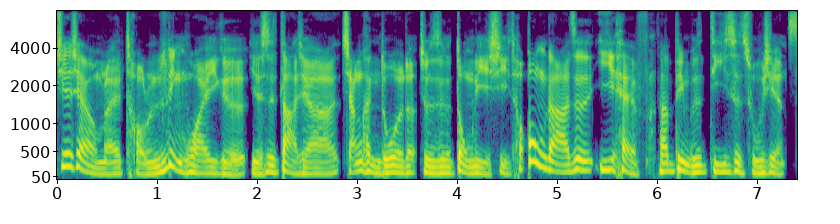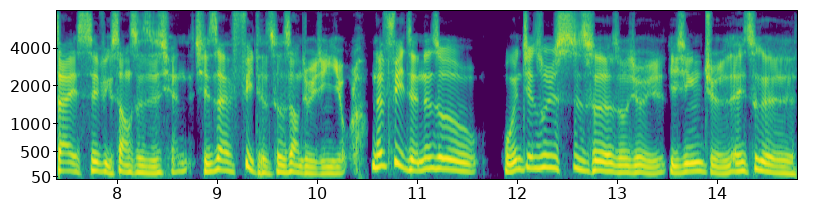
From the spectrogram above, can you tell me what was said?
接下来我们来讨论另外一个，也是大家讲很多的，就是这个动力系统。Honda 这 e-HEV 它并不是第一次出现在 Civic 上市之前。其实，在 Fit 车上就已经有了。那 Fit 那时候。我跟坚叔去试车的时候，就已经觉得，哎，这个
